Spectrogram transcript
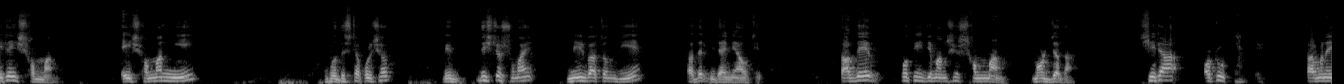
এটাই সম্মান। এই সম্মান নিয়েই উপদেষ্টা পরিষদ নির্দিষ্ট সময় নির্বাচন দিয়ে তাদের বিদায় নেওয়া উচিত। তাদের প্রতি যে মানুষের সম্মান, মর্যাদা, সেটা অটুট থাকবে। তার মানে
